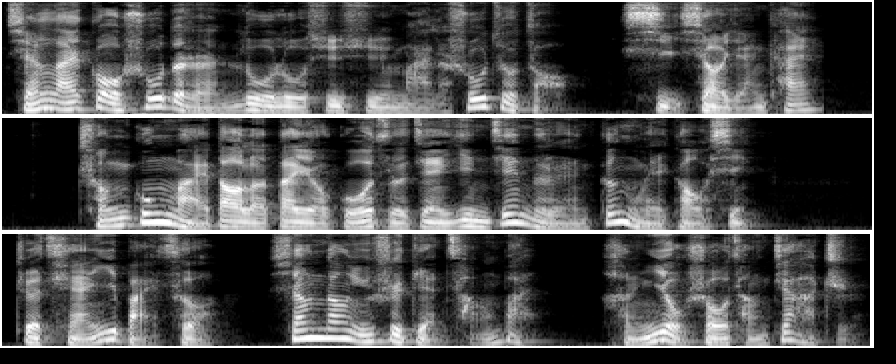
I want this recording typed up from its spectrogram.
前来购书的人陆陆续续买了书就走，喜笑颜开。成功买到了带有国子监印鉴的人更为高兴。这前一百册相当于是典藏版，很有收藏价值，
